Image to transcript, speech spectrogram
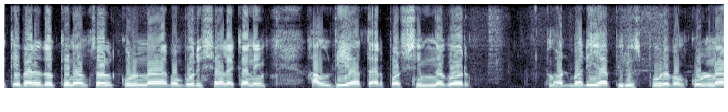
একেবারে দক্ষিণাঞ্চল, খুলনা এবং বরিশাল এখানে, হালদিয়া, তারপর শিবনগর মঠবাড়িয়া পিরোজপুর এবং খুলনা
